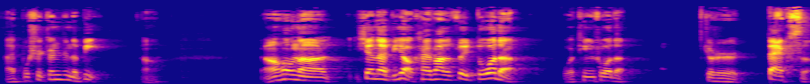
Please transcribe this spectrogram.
还不是真正的币啊。然后呢，现在比较开发的最多的，我听说的，就是 DEX，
